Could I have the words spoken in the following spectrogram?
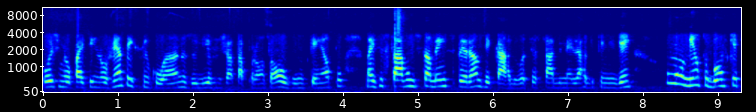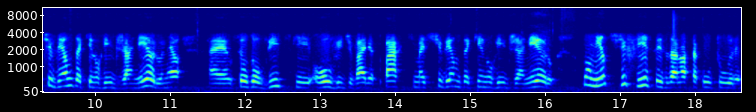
Hoje meu pai tem 95 anos, o livro já está pronto há algum tempo, mas estávamos também esperando, Ricardo, você sabe melhor do que ninguém, um momento bom, porque tivemos aqui no Rio de Janeiro, né? É, os seus ouvintes que ouvem de várias partes, mas tivemos aqui no Rio de Janeiro momentos difíceis da nossa cultura.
